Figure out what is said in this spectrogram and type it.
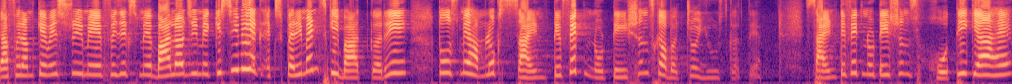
या फिर हम केमिस्ट्री में फिजिक्स में बायोलॉजी में किसी भी एक्सपेरिमेंट्स की बात करें तो उसमें हम लोग साइंटिफिक नोटेशंस का बच्चों यूज़ करते हैं। साइंटिफिक नोटेशंस होती क्या है?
